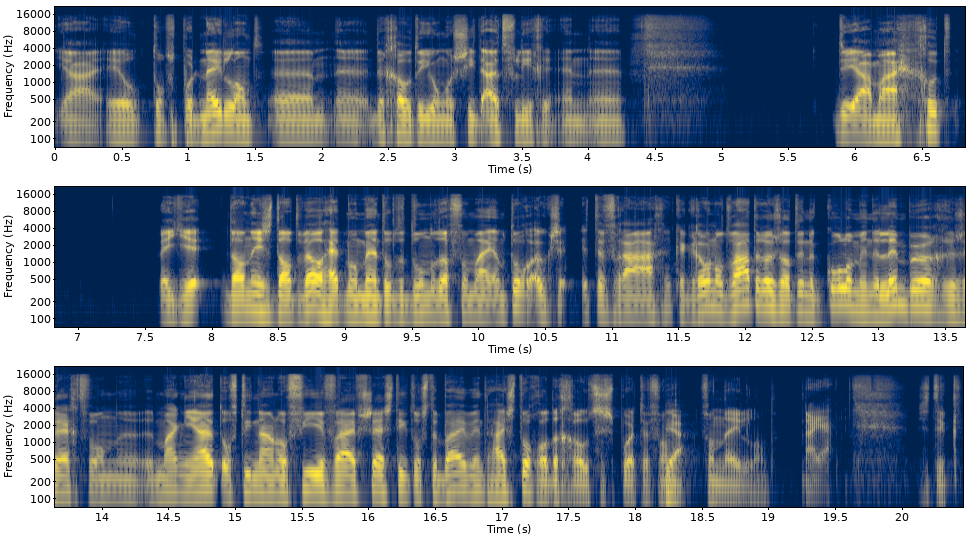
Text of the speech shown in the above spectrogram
ja, heel topsport Nederland eh, eh, de grote jongens ziet uitvliegen. En de, ja, maar goed. Weet je, dan is dat wel het moment op de donderdag voor mij om toch ook te vragen. Kijk, Ronald Waterroos had in een column in de Limburger gezegd van... het maakt niet uit of hij nou nog vier, vijf, zes titels erbij wint. Hij is toch wel de grootste sporter van, Ja. van Nederland. Nou ja, is natuurlijk,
